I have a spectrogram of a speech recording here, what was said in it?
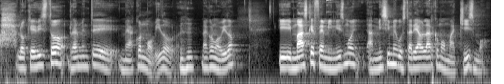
ah, lo que he visto realmente me ha conmovido, me ha conmovido. Y más que feminismo, a mí sí me gustaría hablar como machismo.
